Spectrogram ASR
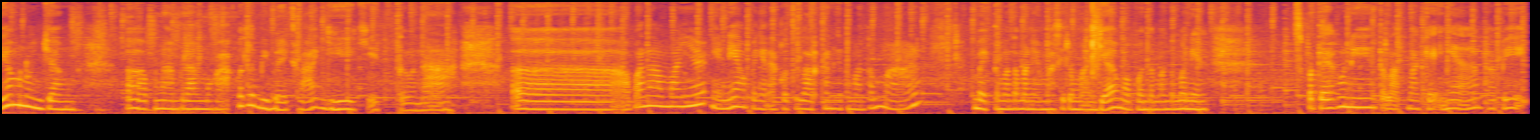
dia menunjang uh, penampilan muka aku lebih baik lagi gitu. Nah uh, apa namanya? Ini yang pengen aku tularkan ke teman-teman. Baik teman-teman yang masih remaja maupun teman-teman yang seperti aku nih telat makainya. Tapi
